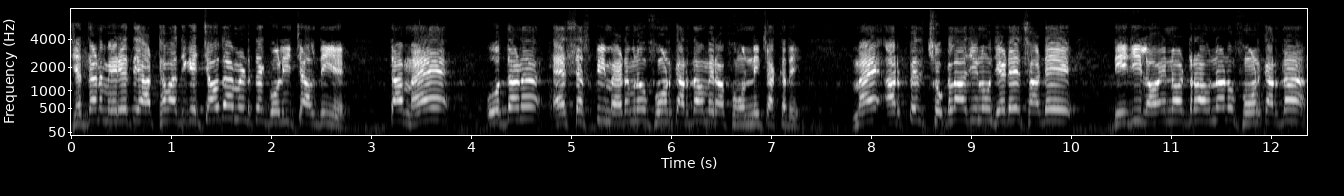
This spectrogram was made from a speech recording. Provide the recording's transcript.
ਜਿੱਦਣ ਮੇਰੇ ਤੇ 8:14 ਮਿੰਟ ਤੇ ਗੋਲੀ ਚੱਲਦੀ ਏ, ਤਾਂ ਮੈਂ ਉਦਣ ਐਸਐਸਪੀ ਮੈਡਮ ਨੂੰ ਫੋਨ ਕਰਦਾ ਮੇਰਾ ਫੋਨ ਨਹੀਂ ਚੱਕਦੇ। ਮੈਂ ਅਰਪਿਤ ਸ਼ੁਕਲਾ ਜੀ ਨੂੰ, ਜਿਹੜੇ ਸਾਡੇ ਡੀਜੀ ਲਾਅ ਐਂਡ ਆਰਡਰ ਆ, ਉਹਨਾਂ ਨੂੰ ਫੋਨ ਕਰਦਾ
